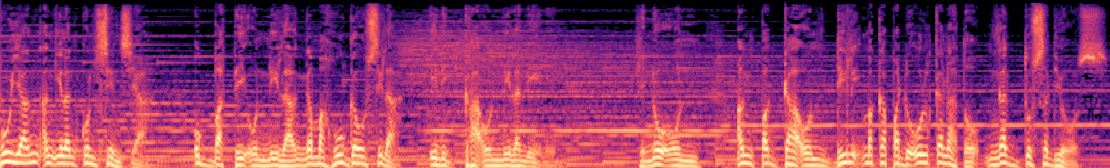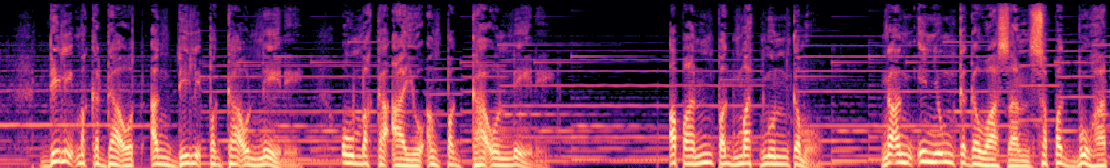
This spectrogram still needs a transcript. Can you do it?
Huyang ang ilang konsensya, ug bation nila nga mahugaw sila inigkaon nila nini. Hinuon ang pagkaon dili makapaduol kanato ngadto sa Dios. Dili makadaot ang dili pagkaon nini o makaayo ang pagkaon niini. Apan pagmatngon kamo, nga ang inyong kagawasan sa pagbuhat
